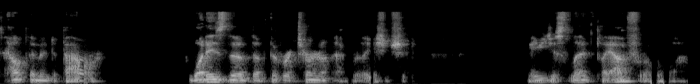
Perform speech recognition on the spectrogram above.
to help them into power? What is the, the, the return on that relationship? Maybe just let it play out for a while.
